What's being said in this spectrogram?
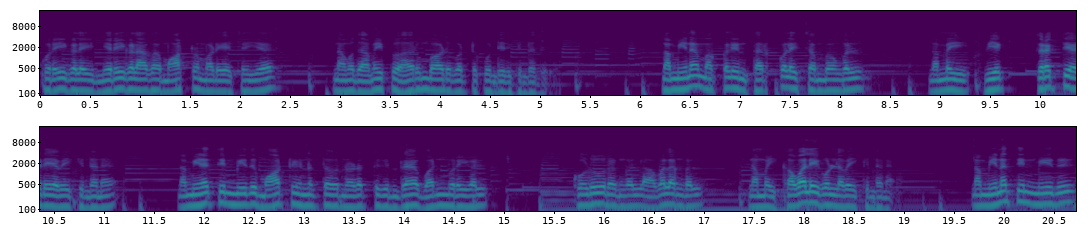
குறைகளை நிறைகளாக மாற்றம் அடைய செய்ய நமது அமைப்பு அரும்பாடுபட்டு கொண்டிருக்கின்றது. நம் இன மக்களின் தற்கொலை சம்பவங்கள் நம்மை வியக் விரக்தி அடைய வைக்கின்றன. நம் இனத்தின் மீது மாற்று இனத்தவர் நடத்துகின்ற வன்முறைகள் கொடூரங்கள் அவலங்கள் நம்மை கவலை கொள்ள வைக்கின்றன. நம் இனத்தின் மீது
